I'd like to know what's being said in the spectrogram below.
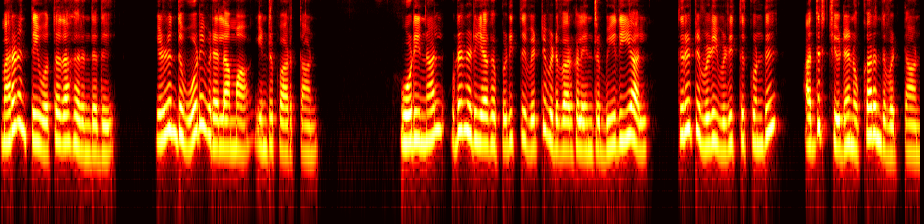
மரணத்தை ஒத்ததாக இருந்தது. எழுந்து ஓடிவிடலாமா? என்று பார்த்தான். ஓடினால் உடனடியாக பிடித்து வெட்டி விடுவார்கள் என்ற பீதியால் திருட்டு விழி விழித்துக்கொண்டு அதிர்ச்சியுடன் உட்கார்ந்து விட்டான்.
